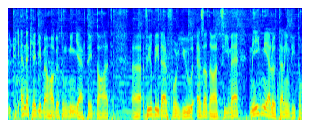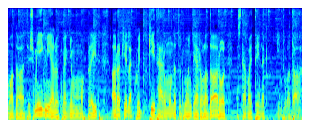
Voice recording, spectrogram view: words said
úgyhogy ennek jegyében hallgatunk mindjárt egy dalt. Uh, We'll Be There For You, ez a dal címe. Még mielőtt elindítom a dalt, és még mielőtt megnyomom a play-t, arra kérlek, hogy két-három mondatot mondj erről a dalról, aztán majd tényleg indul a dal.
